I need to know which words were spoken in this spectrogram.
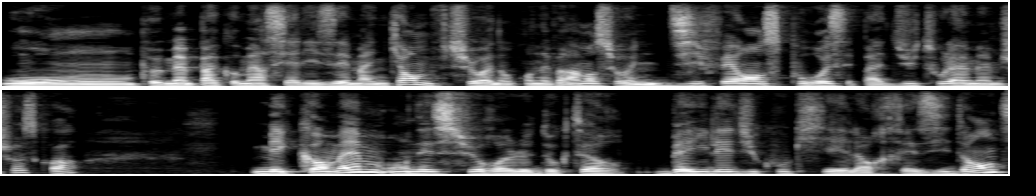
où on peut même pas commercialiser Mein Kampf, tu vois? Donc on est vraiment sur une différence. Pour eux, c'est pas du tout la même chose, quoi. Mais quand même, on est sur le docteur Bailey, du coup, qui est leur résidente,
